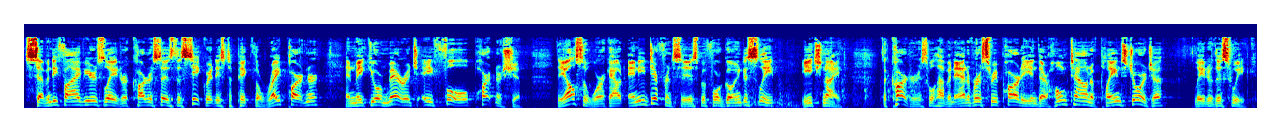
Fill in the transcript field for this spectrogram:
75 years later, Carter says the secret is to pick the right partner and make your marriage a full partnership. They also work out any differences before going to sleep each night. The Carters will have an anniversary party in their hometown of Plains, Georgia later this week.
